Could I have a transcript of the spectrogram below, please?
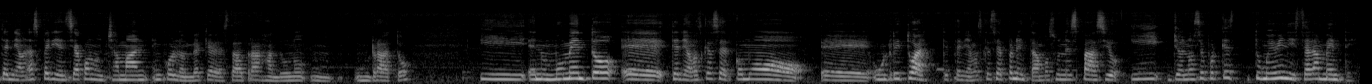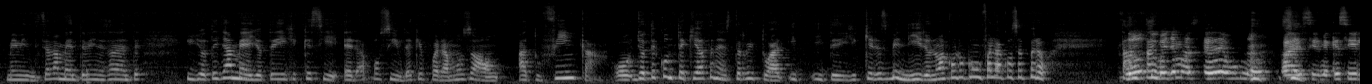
tenía una experiencia con un chamán en Colombia que había estado trabajando un, un, rato y en un momento eh, teníamos que hacer como eh, un ritual que teníamos que hacer, pero necesitábamos un espacio y yo no sé por qué tú me viniste a la mente, me viniste a la mente, me viniste a la mente y yo te llamé, yo te dije que si era posible que fuéramos a, a tu finca o yo te conté que iba a tener este ritual y, y te dije, ¿quieres venir? Yo no me acuerdo cómo fue la cosa, pero no, tú me llamaste de una a decirme que sí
